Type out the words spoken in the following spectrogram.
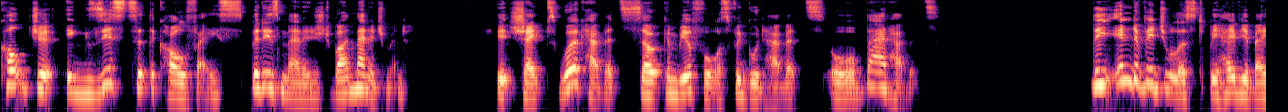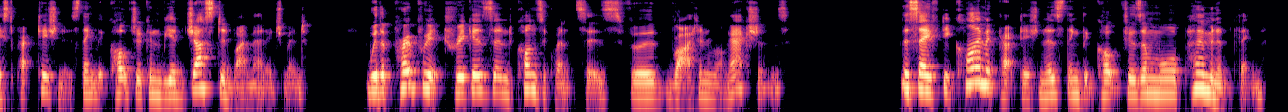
culture exists at the coalface, but is managed by management. It shapes work habits so it can be a force for good habits or bad habits. The individualist behavior-based practitioners think that culture can be adjusted by management, with appropriate triggers and consequences for right and wrong actions. The safety climate practitioners think that culture is a more permanent thing,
